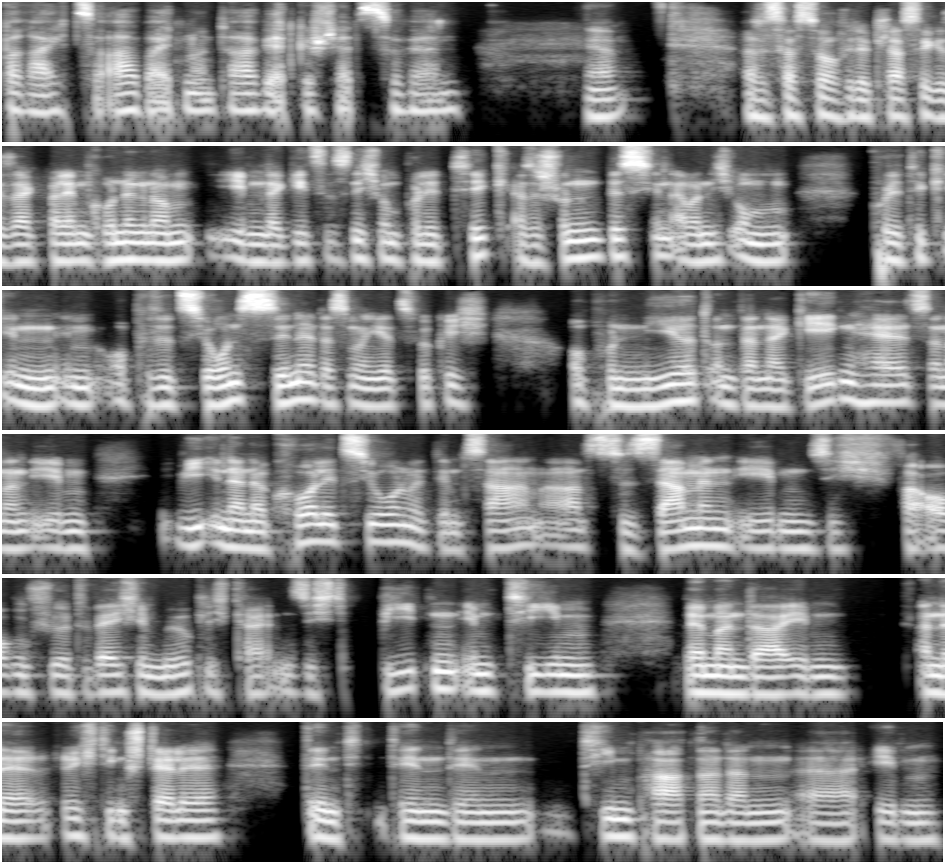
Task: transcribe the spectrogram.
Bereich zu arbeiten und da wertgeschätzt zu werden. Ja, also das hast du auch wieder klasse gesagt, weil im Grunde genommen eben, da geht es jetzt nicht um Politik, also schon ein bisschen, aber nicht um Politik in, im Oppositionssinne, dass man jetzt wirklich opponiert und dann dagegen hält, sondern eben wie in einer Koalition mit dem Zahnarzt zusammen eben sich vor Augen führt, welche Möglichkeiten sich bieten im Team, wenn man da eben an der richtigen Stelle den, den, den Teampartner dann äh, eben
